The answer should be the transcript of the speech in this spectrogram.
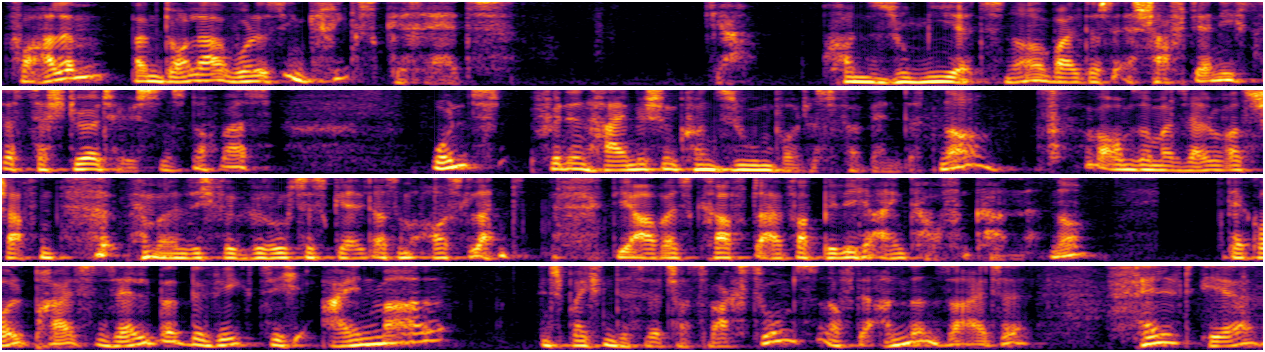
Vor allem beim Dollar wurde es in Kriegsgerät. Konsumiert, ne? weil das erschafft ja nichts, das zerstört höchstens noch was. Und für den heimischen Konsum wurde es verwendet. Ne? Warum soll man selber was schaffen, wenn man sich für gedrucktes Geld aus dem Ausland die Arbeitskraft einfach billig einkaufen kann? Ne? Der Goldpreis selber bewegt sich einmal entsprechend des Wirtschaftswachstums. Und auf der anderen Seite fällt er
